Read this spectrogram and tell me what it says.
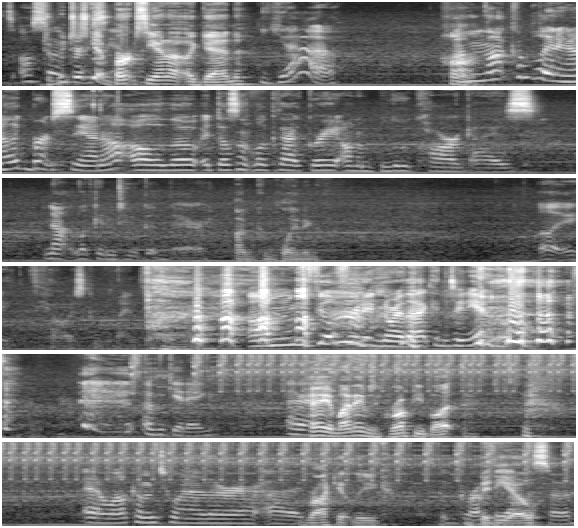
It's also. Did we just get burnt sienna again? Yeah. Huh. I'm not complaining. I like burnt sienna, although it doesn't look that great on a blue car, guys. Not looking too good there. I'm complaining. Well, he always complains. um, feel free to ignore that. Continue. I'm kidding. Right. Hey, my name's Grumpy Butt. Uh, welcome to another uh, Rocket League. grumpy Video. episode.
